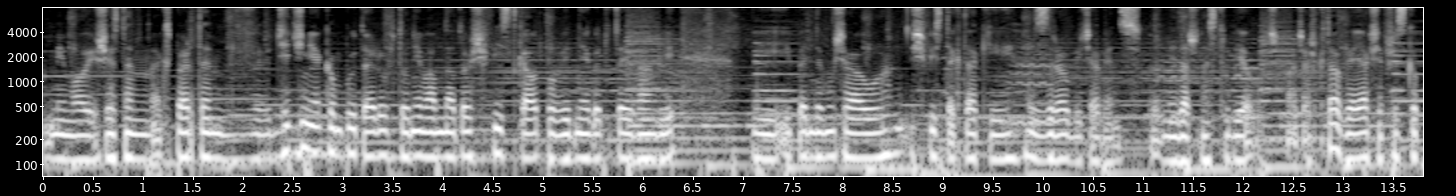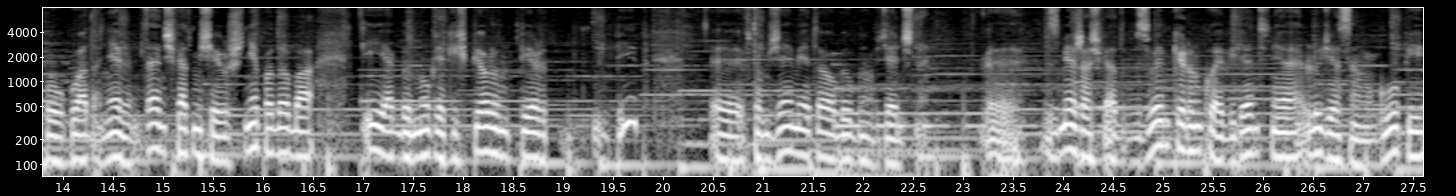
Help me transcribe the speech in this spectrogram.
mimo iż jestem ekspertem w dziedzinie komputerów, to nie mam na to świstka odpowiedniego tutaj w Anglii i, i, będę musiał świstek taki zrobić, a więc pewnie zacznę studiować. Chociaż kto wie, jak się wszystko poukłada, nie wiem. Ten świat mi się już nie podoba i jakbym mógł jakiś piorun pier... pip yy, w tą ziemię, to byłbym wdzięczny. Yy, zmierza świat w złym kierunku, ewidentnie. Ludzie są głupi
